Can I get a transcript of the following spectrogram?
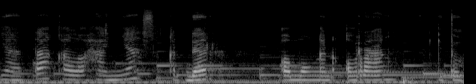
nyata kalau hanya sekedar omongan orang gitu.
